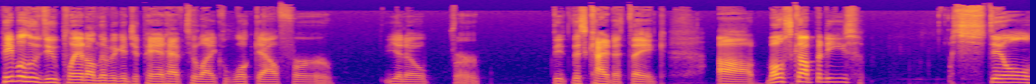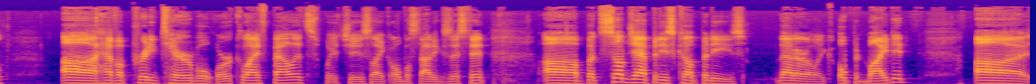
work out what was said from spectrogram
People who do plan on living in Japan have to, like, look out for, you know, for this kind of thing. Uh, most companies still uh, have a pretty terrible work life balance, which is like almost non existent. Uh, but some Japanese companies that are like open minded uh,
